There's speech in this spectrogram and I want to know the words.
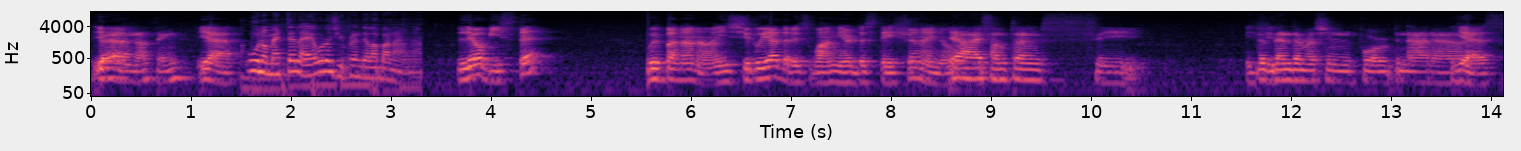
Yeah. better than nothing. Yeah. Uno mette l'euro e ci prende la banana. Le ho viste. With banana. In Shibuya there is one near the station, I know. Yeah, I sometimes see the you- vendor machine for banana, Yes.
